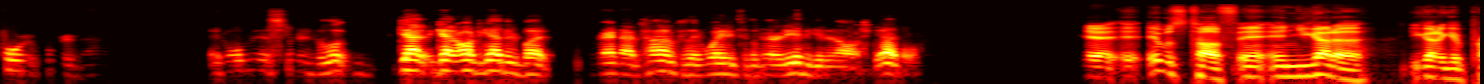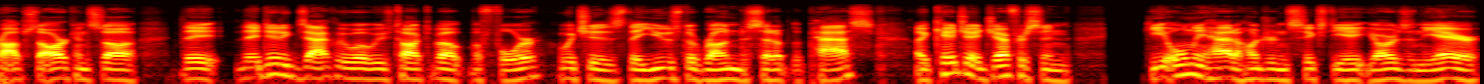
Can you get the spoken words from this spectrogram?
four quarter, and Ole Miss started to look get get all together, but ran out of time because they waited to the very end to get it all together. Yeah, it, it was tough, and, and you gotta you gotta give props to Arkansas. They they did exactly what we've talked about before, which is they used the run to set up the pass. Like KJ Jefferson, he only had 168 yards in the air,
